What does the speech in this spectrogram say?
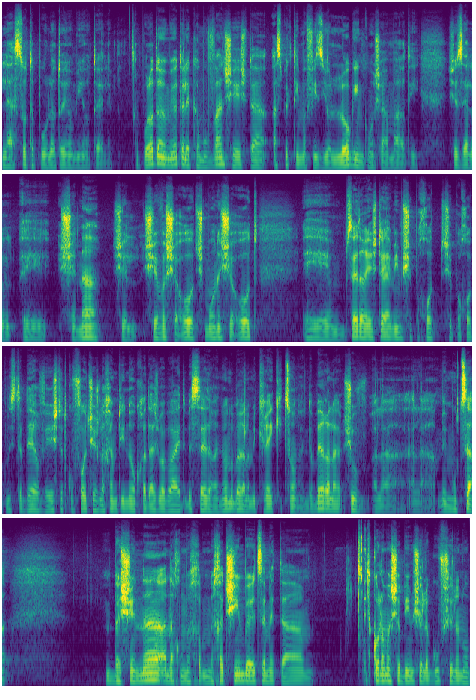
לעשות את הפעולות היומיות האלה. הפעולות היומיות האלה, כמובן שיש את האספקטים הפיזיולוגיים, כמו שאמרתי, שזה אה, שינה של 7 שעות, 8 שעות. אה, בסדר, יש את הימים שפחות, שפחות מסתדר, ויש את התקופות שיש לכם תינוק חדש בבית, בסדר, אני לא מדבר על המקרה קיצון, אני מדבר על, שוב, על, ה, על הממוצע. בשינה אנחנו מחדשים בעצם את, ה, את כל המשאבים של הגוף שלנו,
